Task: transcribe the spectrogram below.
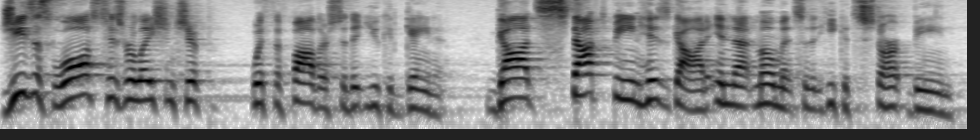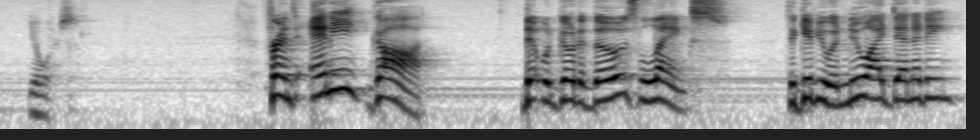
Jesus lost his relationship with the Father so that you could gain it. God stopped being his God in that moment so that he could start being yours. Friends, any God that would go to those lengths to give you a new identity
